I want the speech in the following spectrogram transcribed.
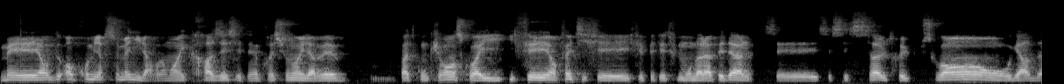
Mais en, en, première semaine, il a vraiment écrasé, c'était impressionnant. Il avait pas de concurrence quoi. Il, fait en fait il fait il fait péter tout le monde à la pédale. C'est c'est ça le truc. Souvent on regarde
